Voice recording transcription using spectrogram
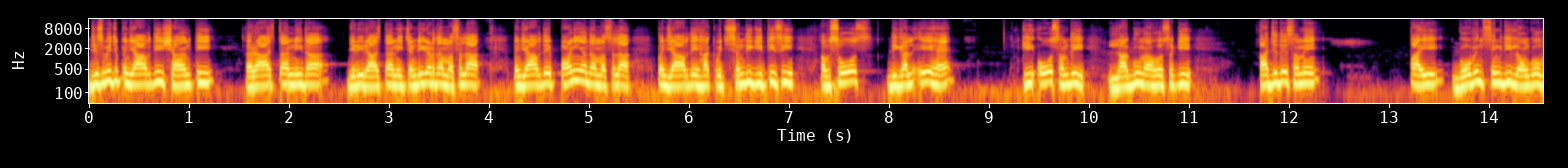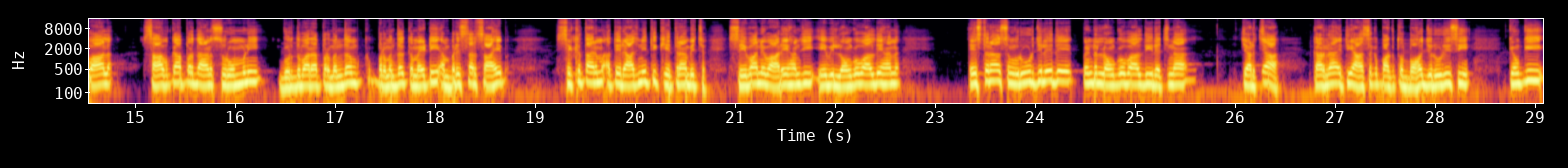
ਜਿਸ ਵਿੱਚ ਪੰਜਾਬ ਦੀ ਸ਼ਾਂਤੀ, ਰਾਜਧਾਨੀ ਦਾ ਜਿਹੜੀ ਰਾਜਧਾਨੀ ਚੰਡੀਗੜ੍ਹ ਦਾ ਮਸਲਾ, ਪੰਜਾਬ ਦੇ ਪਾਣੀਆਂ ਦਾ ਮਸਲਾ, ਪੰਜਾਬ ਦੇ ਹੱਕ ਵਿੱਚ ਸੰਧੀ ਕੀਤੀ ਸੀ। ਅਫਸੋਸ ਦੀ ਗੱਲ ਇਹ ਹੈ ਕਿ ਉਹ ਸੰਧੀ ਲਾਗੂ ਨਾ ਹੋ ਸਕੀ। ਅੱਜ ਦੇ ਸਮੇਂ ਭਾਈ ਗੋਬਿੰਦ ਸਿੰਘ ਜੀ ਲੌਂਗੋਵਾਲ, ਸਾਬਕਾ ਪ੍ਰਧਾਨ ਸ਼੍ਰੋਮਣੀ ਗੁਰਦੁਆਰਾ ਪ੍ਰਬੰਧਕ ਪ੍ਰਬੰਧਕ ਕਮੇਟੀ ਅੰਮ੍ਰਿਤਸਰ ਸਾਹਿਬ, ਸਿੱਖ ਧਰਮ ਅਤੇ ਰਾਜਨੀਤਿਕ ਖੇਤਰਾਂ ਵਿੱਚ ਸੇਵਾ ਨਿਭਾ ਰਹੇ ਹਨ ਜੀ। ਇਹ ਵੀ ਲੌਂਗੋਵਾਲ ਦੇ ਹਨ। ਇਸ ਤਰ੍ਹਾਂ ਸੰਗਰੂਰ ਜ਼ਿਲ੍ਹੇ ਦੇ ਪਿੰਡ ਲੌਂਗੋਵਾਲ ਦੀ ਰਚਨਾ, ਚਰਚਾ ਕਰਨਾ ਇਤਿਹਾਸਕ ਪੱਖ ਤੋਂ ਬਹੁਤ ਜ਼ਰੂਰੀ ਸੀ, ਕਿਉਂਕਿ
